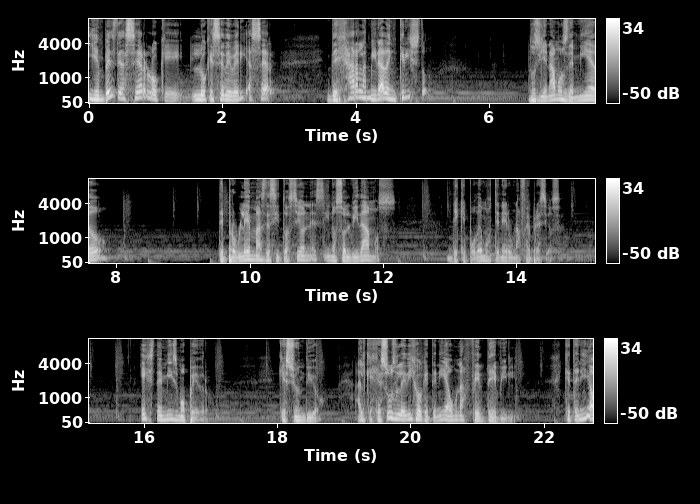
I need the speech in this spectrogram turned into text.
Y en vez de hacer lo que, lo que se debería hacer, dejar la mirada en Cristo, nos llenamos de miedo, de problemas, de situaciones y nos olvidamos de que podemos tener una fe preciosa. Este mismo Pedro, que se hundió, al que Jesús le dijo que tenía una fe débil, que tenía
